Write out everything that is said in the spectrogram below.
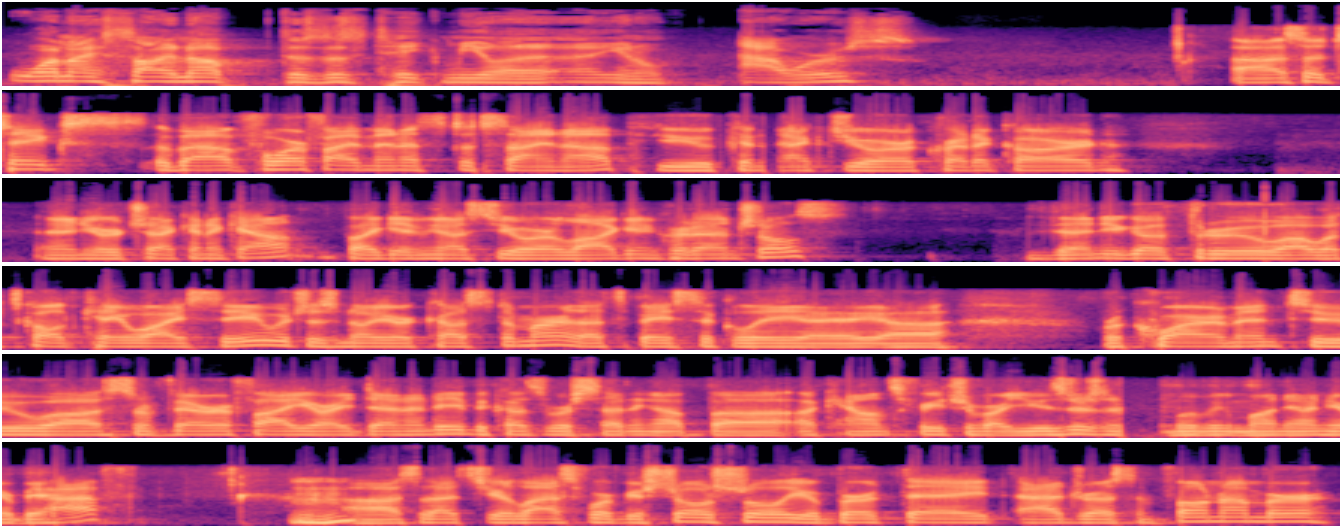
when I sign up, does this take me uh, you know hours? Uh, so it takes about four or five minutes to sign up. You connect your credit card and your checking account by giving us your login credentials. Then you go through uh, what's called KYC, which is Know Your Customer. That's basically a uh, requirement to uh, sort of verify your identity because we're setting up uh, accounts for each of our users and moving money on your behalf. Uh, so that's your last four of your social, your birth date, address, and phone number.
